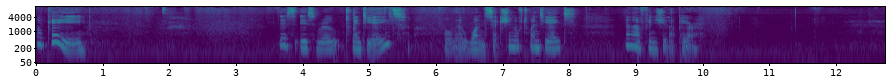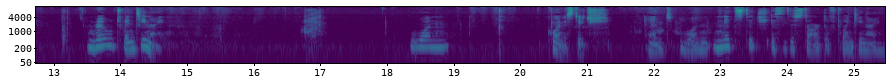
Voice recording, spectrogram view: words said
Okay. This is row 28 although one section of 28 and I'll finish it up here. Row 29. One corner stitch and one knit stitch is the start of 29.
